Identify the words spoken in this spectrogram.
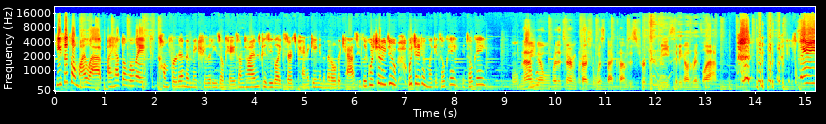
He sits on my lap. I have to like comfort him and make sure that he's okay sometimes because he like starts panicking in the middle of the cast. He's like, "What should I do? What should I do?" I'm like, "It's okay. It's okay." Well, now you know where the term crush whisback comes. It's from me sitting on Rin's lap. It's late.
